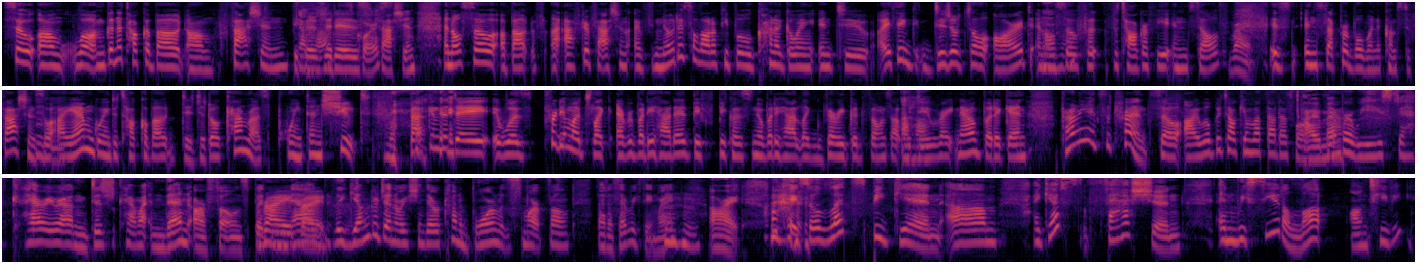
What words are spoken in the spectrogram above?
So, um, well, I'm going to talk about um, fashion because Uh-huh, it is fashion, and also about uh, after fashion. I've noticed a lot of people kind of going into, I think, digital art and also ph- photography itself Mm-hmm. Right. Mm-hmm. is inseparable when it comes to fashion. So, I am going to talk about digital cameras, point and shoot. Back in the day, it was pretty much like everybody had it bef- because nobody had like very good phones that Uh-huh. we do right now. But again, apparently it's a trend. So, I will be talking about that as well. I Yeah. remember we used to carry around digital camera and then our phones, but Right, now right. the younger generation, they were kind of born with a smartphone that has everything, right? Mm-hmm. All right. Okay, so let's begin. Um, I guess fashion, and we see it a lot on TV.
